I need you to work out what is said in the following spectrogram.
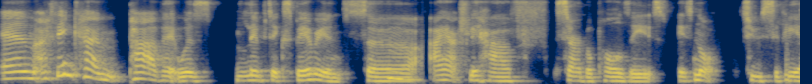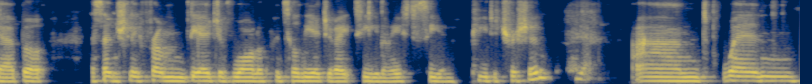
Um, I think um, part of it was lived experience. So hmm. I actually have cerebral palsy. It's, it's not too severe, but essentially from the age of one up until the age of 18, I used to see a pediatrician. Yeah. And when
